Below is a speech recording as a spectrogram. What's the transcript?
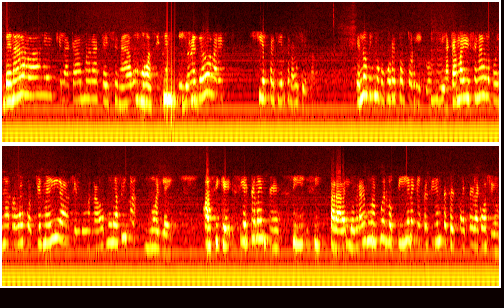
De nada vale que la Cámara, que el Senado nos asignen millones de dólares si el presidente no lo firma. Es lo mismo que ocurre en Puerto Rico. La Cámara y el Senado pueden aprobar cualquier medida, si el gobernador no la firma, no es ley. Así que ciertamente, si, si para lograr un acuerdo tiene que el presidente ser parte de la ecuación.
